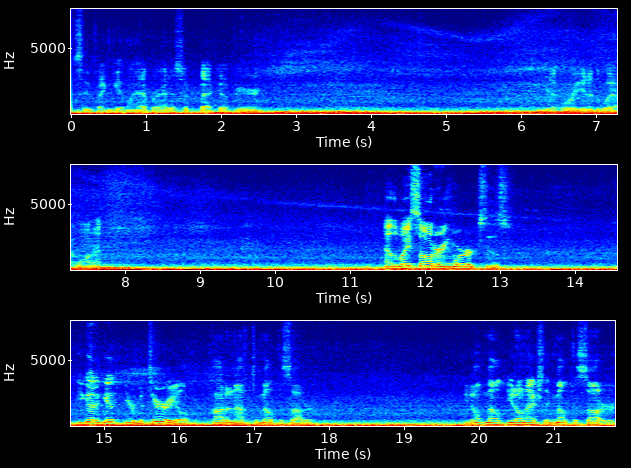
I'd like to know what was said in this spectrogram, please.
Let's see if I can get my apparatus hooked back up here. Get it oriented the way I want it. Now the way soldering works is you got to get your material hot enough to melt the solder. You don't melt you don't actually melt the solder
